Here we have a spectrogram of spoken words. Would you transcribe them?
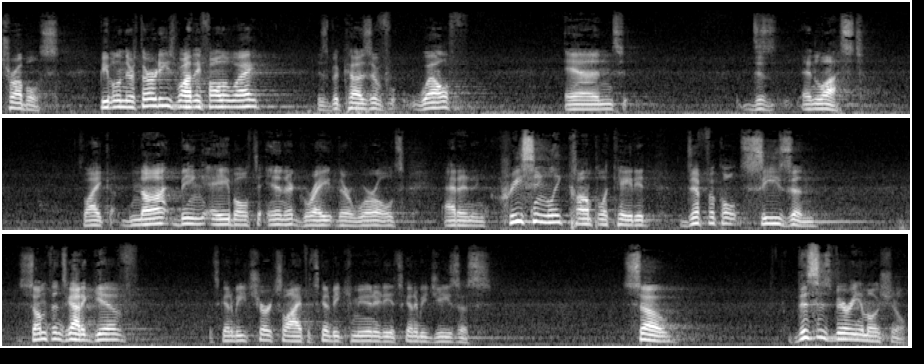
troubles. People in their 30s, why do they fall away? Is because of wealth and, and lust. It's like not being able to integrate their worlds at an increasingly complicated, difficult season. Something's got to give. It's going to be church life, it's going to be community, it's going to be Jesus. So, this is very emotional.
